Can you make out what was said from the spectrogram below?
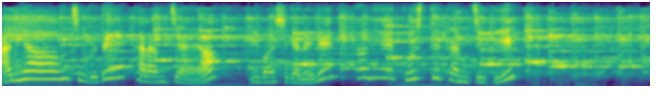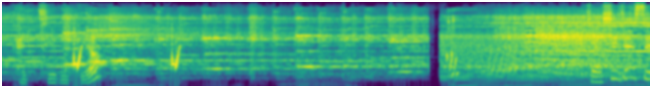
안녕 친구들 다람쥐예요. 이번 시간에는 현우의 고스트 탐지기 같이 해볼게요. 자 시즌 3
